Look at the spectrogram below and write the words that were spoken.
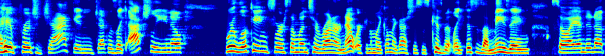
i approached jack and jack was like actually you know we're looking for someone to run our network. And I'm like, oh my gosh, this is Kismet. Like, this is amazing. So I ended up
